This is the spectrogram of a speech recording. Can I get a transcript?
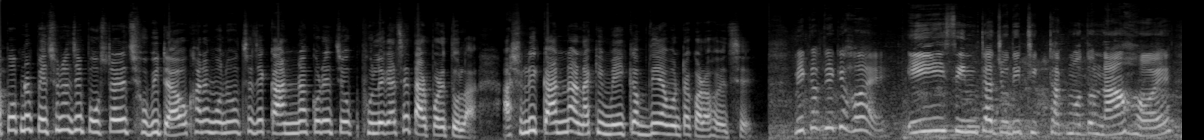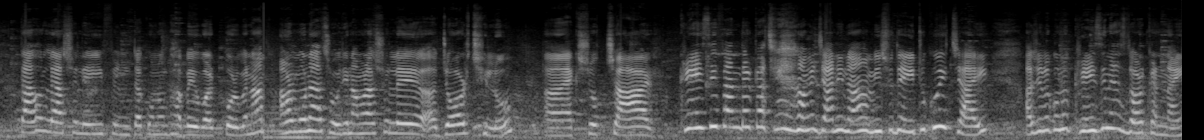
আপু, আপনার পেছনে যে পোস্টারের ছবিটা, ওখানে মনে হচ্ছে যে কান্না করে চোখ ফুলে গেছে, তারপরে তোলা। আসলে কান্না নাকি মেকআপ দিয়ে এমনটা করা হয়েছে? মেকআপ দিয়ে কি হয়? এই সিনটা যদি ঠিকঠাক মতো না হয়, তাহলে আসলে এই ফিল্মটা কোনোভাবে ওয়ার্ক করবে না। আমার মনে আছে, ওই দিন আমার আসলে জ্বর ছিল একশো চার। ক্রেজি ফ্যানদের কাছে, আমি জানি না, আমি শুধু এইটুকুই চাই আসলে কোনো ক্রেজিনেস দরকার নাই।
